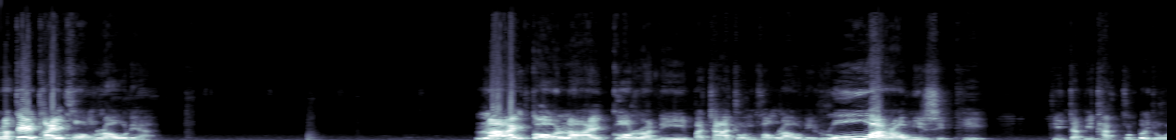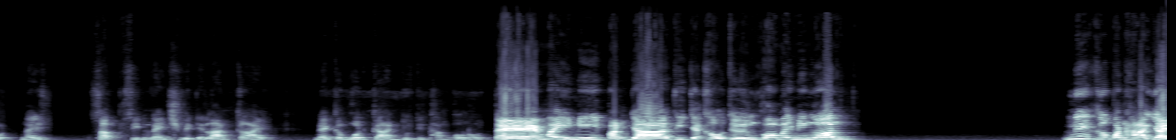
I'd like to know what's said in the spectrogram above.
ประเทศไทยของเราเนี่ย หลายต่อหลายกรณีประชาชนของเราเนี่ยรู้ว่าเรามีสิทธิ ที่จะพิทักษ์ผลประโยชน์ในทรัพย์สินในชีวิตในร่างกาย ในกระบวนการยุติธรรมของเรา แต่ไม่มีปัญญาที่จะเข้าถึง เพราะไม่มีเงิน นี่คือปัญหาใหญ่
